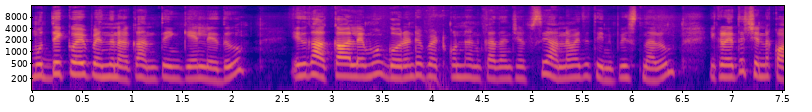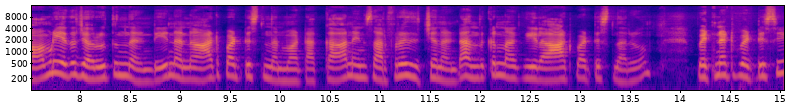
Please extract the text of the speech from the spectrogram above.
ముద్ద ఎక్కువైపోయింది నాకు అంతే ఇంకేం లేదు. ఇదిగో అక్క వాళ్ళేమో గోరంట పెట్టుకుంటున్నాను కదా అని చెప్పి అన్నం అయితే తినిపిస్తున్నారు. ఇక్కడైతే చిన్న కామెడీ ఏదో జరుగుతుందండి. నన్ను ఆట పట్టిస్తుంది అనమాట అక్క. నేను సర్ప్రైజ్ ఇచ్చానంట. అందుకని నాకు ఇలా ఆట పట్టిస్తున్నారు. పెట్టినట్టు పెట్టేసి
